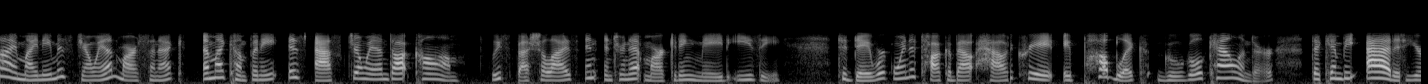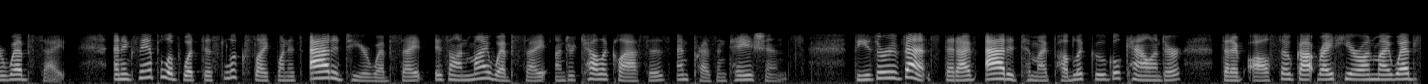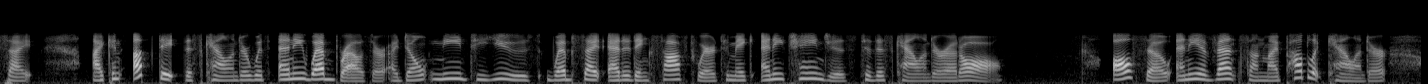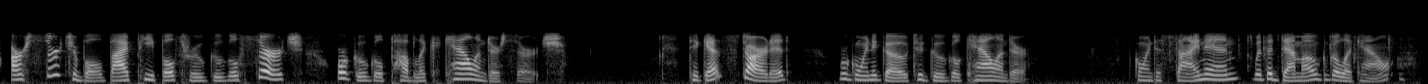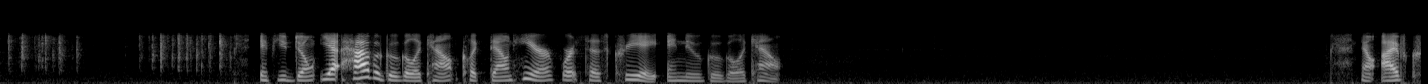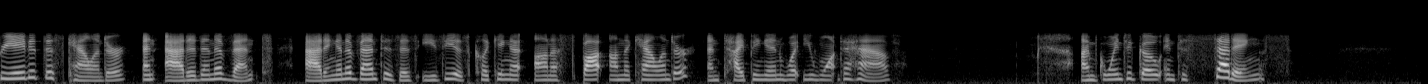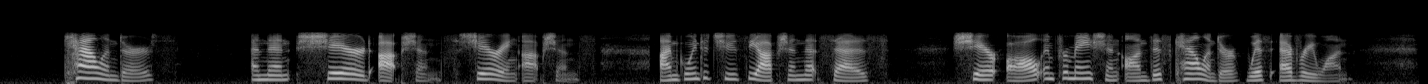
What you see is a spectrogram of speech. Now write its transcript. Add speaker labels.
Speaker 1: Hi, my name is Joanne Marcinek, and my company is AskJoanne.com. We specialize in Internet marketing made easy. Today we're going to talk about how to create a public Google Calendar that can be added to your website. An example of what this looks like when it's added to your website is on my website under Teleclasses and Presentations. These are events that I've added to my public Google Calendar that I've also got right here on my website. I can update this calendar with any web browser. I don't need to use website editing software to make any changes to this calendar at all. Also, any events on my public calendar are searchable by people through Google Search or Google Public Calendar Search. To get started, we're going to go to Google Calendar. I'm going to sign in with a demo Google account. If you don't yet have a Google account, click down here where it says Create a new Google account. Now I've created this calendar and added an event. Adding an event is as easy as clicking on a spot on the calendar and typing in what you want to have. I'm going to go into Settings, Calendars, and then shared options, sharing options. I'm going to choose the option that says share all information on this calendar with everyone.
